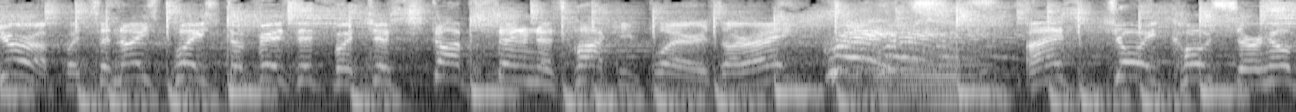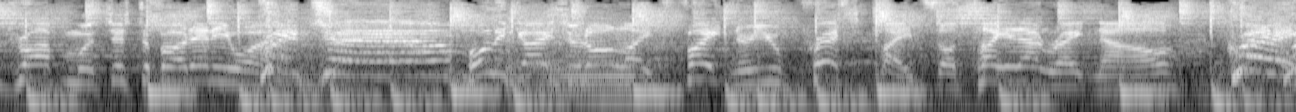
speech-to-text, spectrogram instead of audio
Europe. It's a nice place to visit, but just stop sending us hockey players, all right? Great! Uh, that's Joey Kocur. He'll drop them with just about anyone. Great jam! Only guys who don't like fighting are you press types. I'll tell you that right now. Great!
